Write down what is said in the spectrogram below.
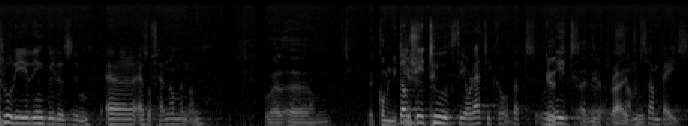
plurilingualism as a phenomenon. Well, um, Don't be too theoretical, but we Good, need uh, some, some base.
